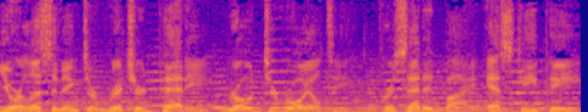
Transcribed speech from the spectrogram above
You're listening to Richard Petty, Road to Royalty, presented by STP.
